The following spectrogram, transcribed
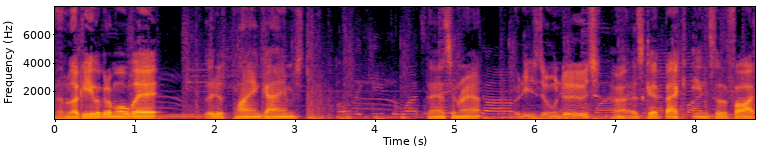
I'm lucky. Look at them all there. They're just playing games. Dancing around. What he's doing, dudes. Alright, let's get back into the fight.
